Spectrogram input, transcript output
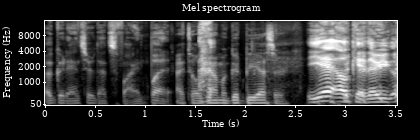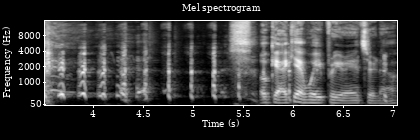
a good answer, that's fine. But i told you i'm a good bser yeah, okay, there you go. okay, I can't wait for your answer now.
